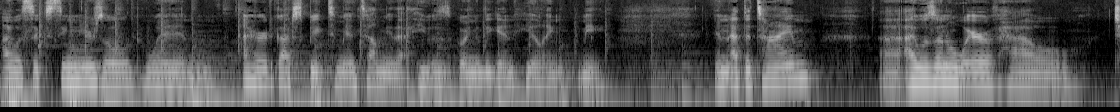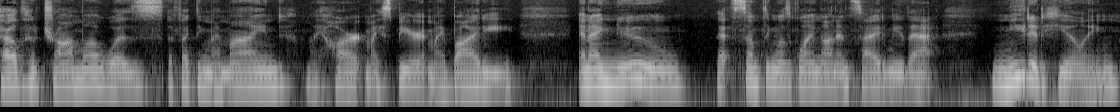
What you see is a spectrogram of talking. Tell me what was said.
I was 16 years old when I heard God speak to me and tell me that He was going to begin healing me. And at the time, uh, I was unaware of how childhood trauma was affecting my mind, my heart, my spirit, my body. And I knew that something was going on inside me that needed healing.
